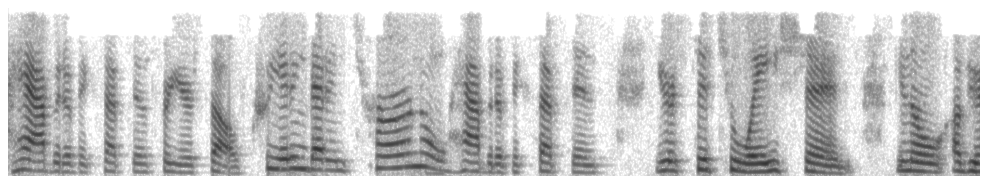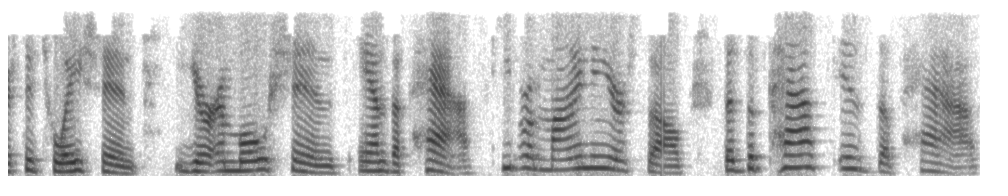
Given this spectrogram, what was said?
habit of acceptance for yourself, creating that internal habit of acceptance, your situation, you know, of your situation, your emotions, and the past. Keep reminding yourself that the past is the past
